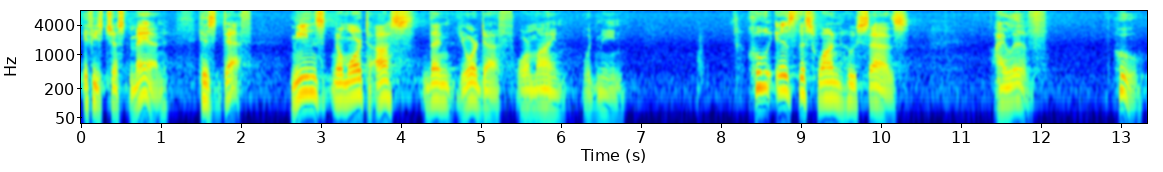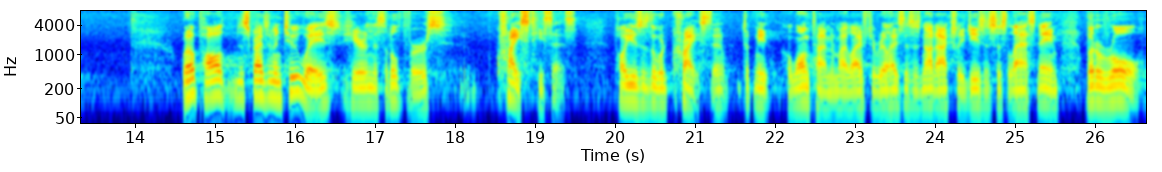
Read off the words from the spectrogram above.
If he's just man, his death means no more to us than your death or mine would mean. Who is this one who says, I live. Who? Well, Paul describes him in two ways here in this little verse. Christ, he says. Paul uses the word Christ, and it took me a long time in my life to realize this is not actually Jesus' last name, but a role.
